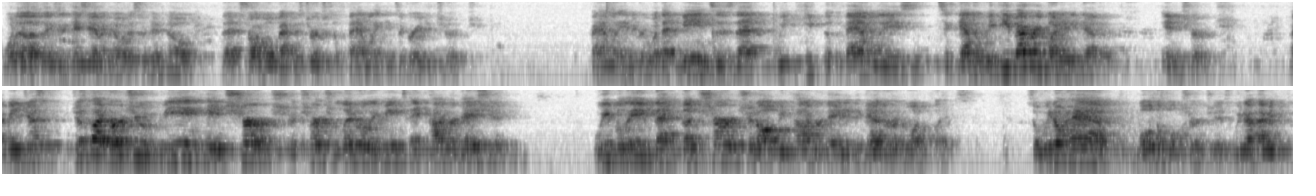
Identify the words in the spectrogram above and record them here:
one of the other things, in case you haven't noticed or didn't know, that Strong Hold Baptist Church is a family integrated church. Family integrated. What that means is that we keep the families together. We keep everybody together in church. I mean, just, just by virtue of being a church, a church literally means a congregation. We believe that the church should all be congregated together in one place. So we don't have multiple churches. We don't. I mean,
